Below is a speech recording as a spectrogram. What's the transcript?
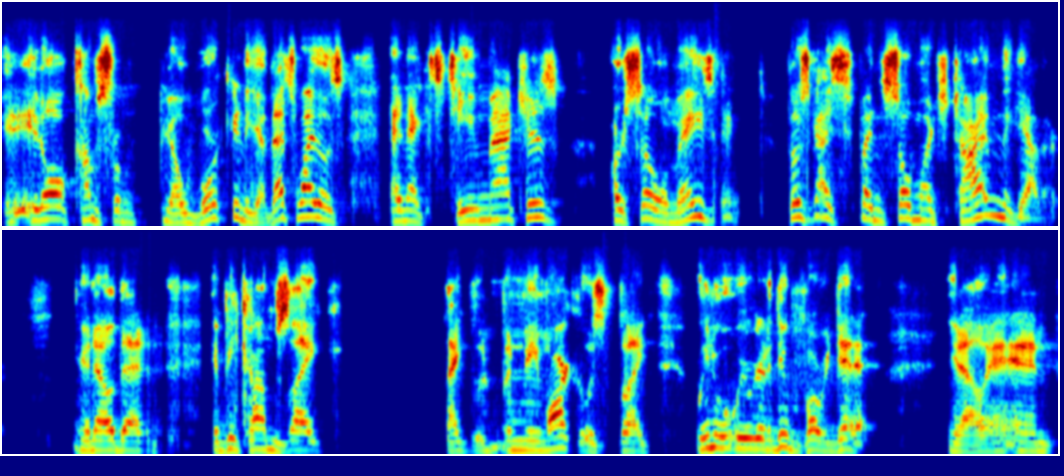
it, it all comes from you know working together. That's why those NXT matches are so amazing. Those guys spend so much time together you know, that it becomes like, like when me and Mark, it was like, we knew what we were going to do before we did it, you know, and, and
